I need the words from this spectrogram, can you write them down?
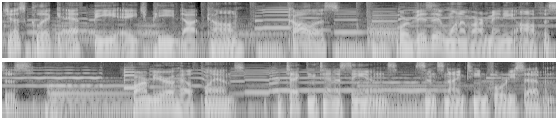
Just click FBHP.com, call us, or visit one of our many offices. Farm Bureau Health Plans, protecting Tennesseans since 1947.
